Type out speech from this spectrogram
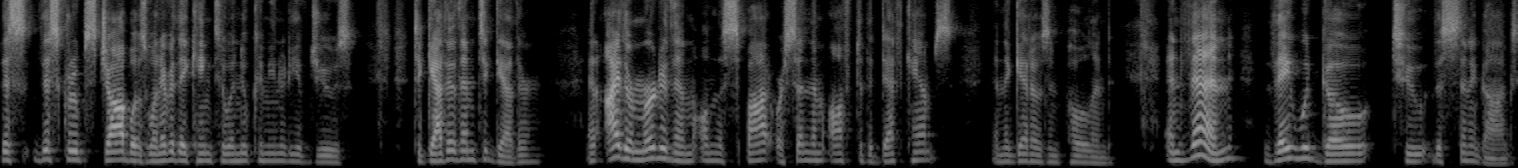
This, this group's job was whenever they came to a new community of Jews, to gather them together and either murder them on the spot or send them off to the death camps and the ghettos in Poland. And then they would go to the synagogues.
